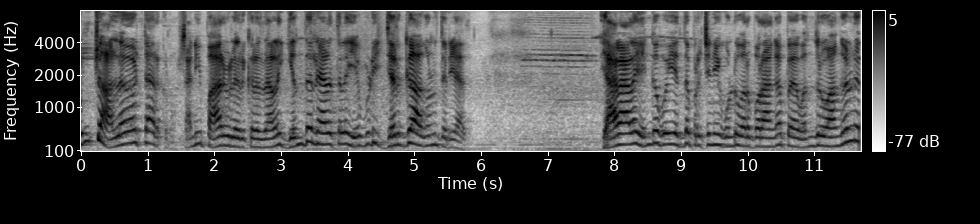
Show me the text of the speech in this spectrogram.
கொஞ்சம் அலர்ட்டாக இருக்கணும். சனி பார்வையில் இருக்கிறதால எந்த நேரத்தில் எப்படி ஜர்க் ஆகணும்னு தெரியாது. யாரால் எங்கே போய் எந்த பிரச்சனையும் கொண்டு வர போகிறாங்க இப்போ வந்துடுவாங்கன்னு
